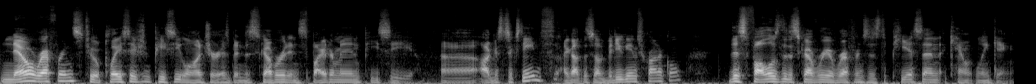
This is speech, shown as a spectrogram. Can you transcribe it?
Now reference to a PlayStation PC launcher has been discovered in Spider-Man PC. Uh, August 16th, I got this on Video Games Chronicle. This follows the discovery of references to PSN account linking.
